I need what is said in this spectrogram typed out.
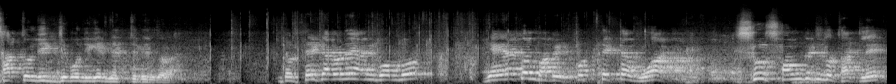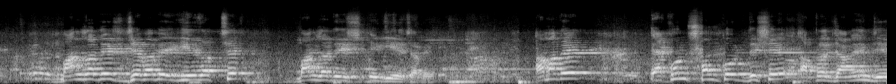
ছাত্রলীগ যুবলীগের নেতৃবৃন্দরা। তো সেই কারণে আমি বলব যে এরকমভাবে প্রত্যেকটা ওয়ার্ড সুসংগঠিত থাকলে বাংলাদেশ যেভাবে এগিয়ে যাচ্ছে, বাংলাদেশ এগিয়ে যাবে। আমাদের এখন সংকট দেশে আপনারা জানেন যে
